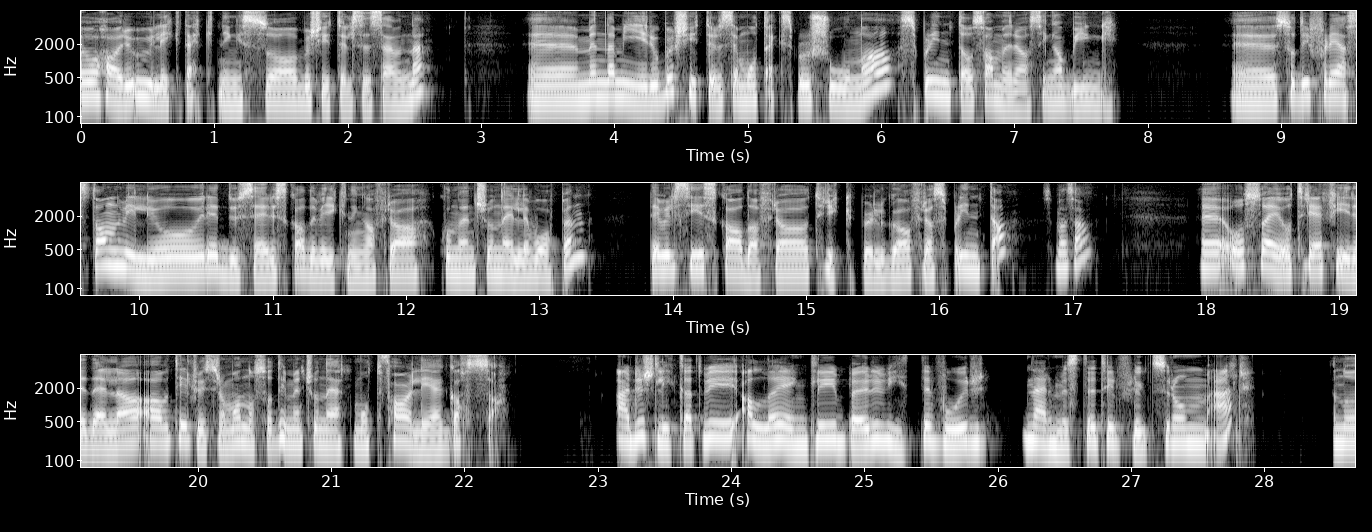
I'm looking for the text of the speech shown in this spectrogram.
og har jo ulik deknings- og beskyttelsesevne. Eh, men de gir jo beskyttelse mot eksplosjoner, splinter og sammenrasing av bygg. Eh, så de fleste vil jo redusere skadevirkninger fra konvensjonelle våpen, det vil si skader fra trykkbølger og fra splinter, som jeg sa. Eh, og så er jo tre firedeler av tilfluktsrommene også dimensjonert mot farlige gasser. Er det slik at vi alle egentlig bør vite hvor nærmeste tilfluktsrom er? Nå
